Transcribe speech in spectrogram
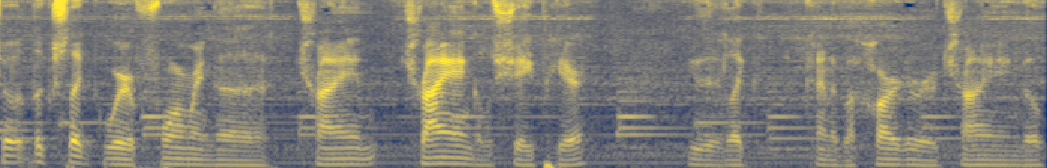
So it looks like we're forming a tri- triangle shape here, either like kind of a heart or a triangle.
